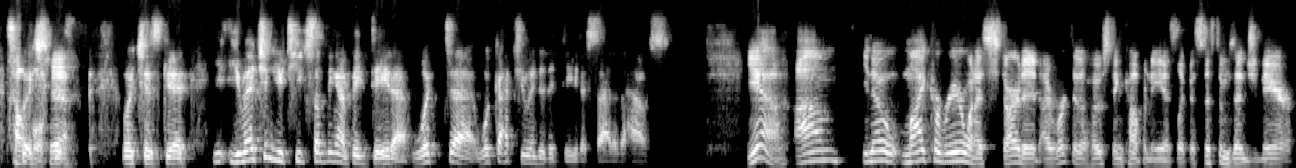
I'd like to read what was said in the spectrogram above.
It's helpful, which yeah. Is, which is good. You, you, mentioned you teach something on big data. What uh, what got you into the data side of the house? Yeah, um, you know, my career when I started, I worked at a hosting company as like a systems engineer.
